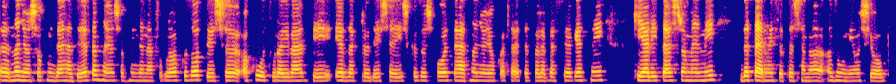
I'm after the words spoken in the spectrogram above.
nagyon sok mindenhez értett, nagyon sok mindennel foglalkozott, és a kultúra iránti érdeklődése is közös volt, tehát nagyon jókat lehetett vele beszélgetni, kiállításra menni, de természetesen az uniós jog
